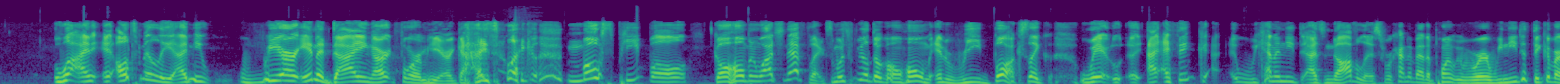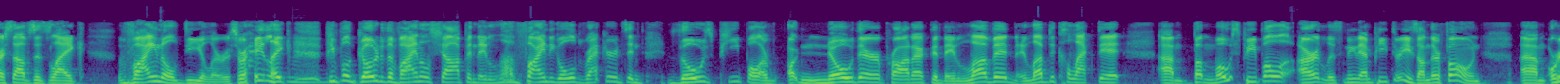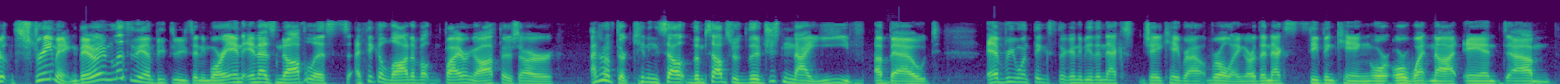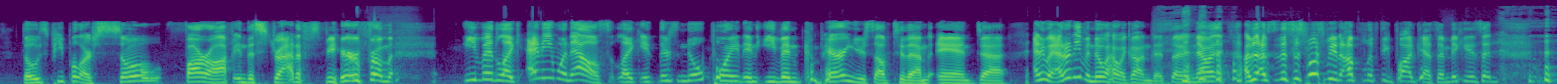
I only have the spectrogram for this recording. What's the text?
Well, I ultimately, I mean, we are in a dying art form here, guys. like most people go home and watch Netflix. Most people don't go home and read books. Like where I, I think we kind of need as novelists, we're kind of at a point where we need to think of ourselves as like vinyl dealers, right? Like mm-hmm. people go to the vinyl shop and they love finding old records and those people are, are know their product and they love it. They love to collect it. Um, but most people are listening to MP3s on their phone um, or streaming. They don't even listen to MP3s anymore. And, and as novelists, I think a lot of aspiring authors are, I don't know if they're kidding themselves or they're just naive about everyone thinks they're going to be the next J.K. Rowling or the next Stephen King or or whatnot, and um, those people are so far off in the stratosphere from even like anyone else like it, there's no point in even comparing yourself to them. And uh, anyway i don't even know how i got in this. Uh, now I, I'm, I'm, this is supposed to be an uplifting podcast. I'm making it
